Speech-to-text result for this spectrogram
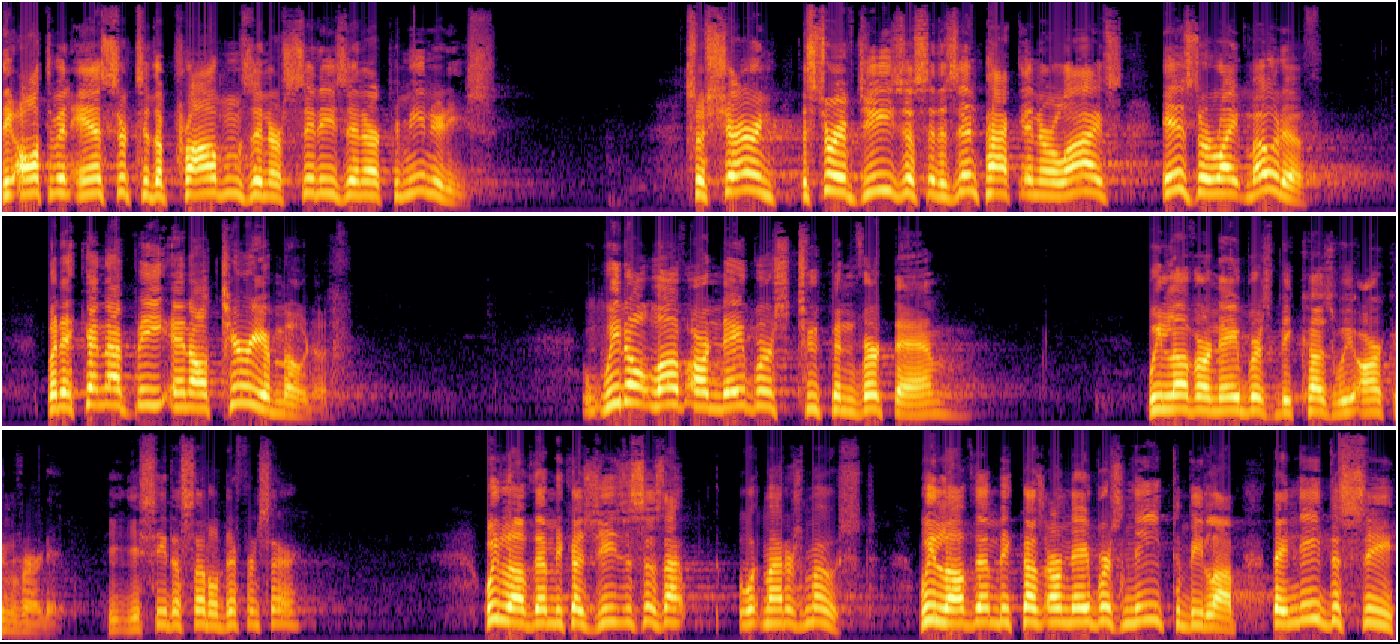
the ultimate answer to the problems in our cities and our communities. So, sharing the story of Jesus and his impact in our lives is the right motive, but it cannot be an ulterior motive. We don't love our neighbors to convert them. We love our neighbors because we are converted. You see the subtle difference there? We love them because Jesus is that what matters most. We love them because our neighbors need to be loved. They need to see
